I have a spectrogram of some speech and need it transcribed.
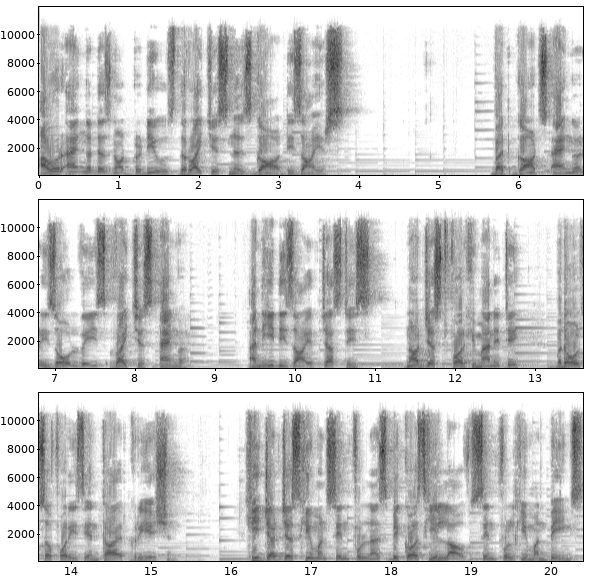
our anger does not produce the righteousness God desires. But God's anger is always righteous anger, and He desired justice not just for humanity but also for His entire creation. He judges human sinfulness because He loves sinful human beings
